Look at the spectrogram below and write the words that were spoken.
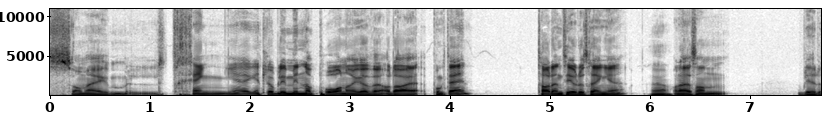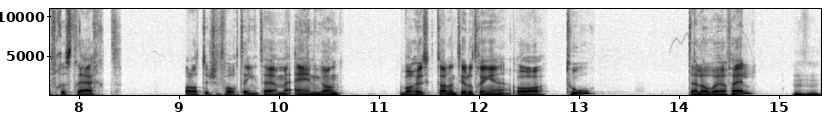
som jeg trenger egentlig å bli minnet på når jeg øver. Og da er punkt én ta den tida du trenger. Ja. Og det er sånn Blir du frustrert for at du ikke får ting til med en gang, bare husk ta den tida du trenger. Og to det er lov å gjøre feil. Mhm.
